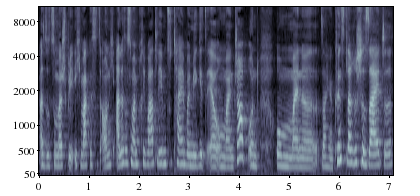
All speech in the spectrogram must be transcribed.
Also zum Beispiel, ich mag es jetzt auch nicht alles aus meinem Privatleben zu teilen. Bei mir geht es eher um meinen Job und um meine, sag ich mal, künstlerische Seite.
